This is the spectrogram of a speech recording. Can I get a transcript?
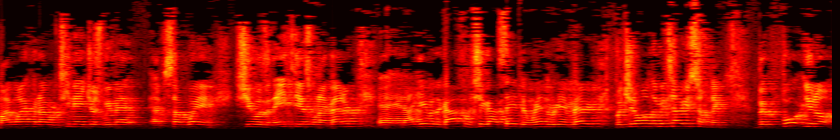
my wife and I were teenagers, we met at Subway, and she was an atheist when I met her, and I gave her the gospel, and she got saved, and we ended up getting married. But you know what? Let me tell you something. Before, you know,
